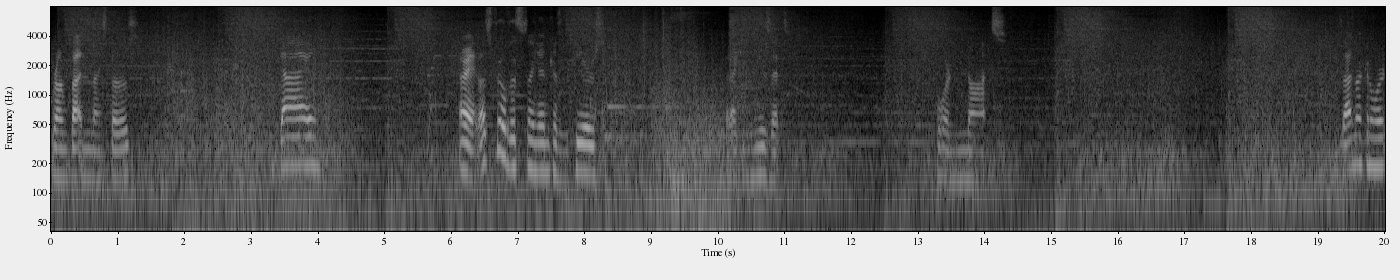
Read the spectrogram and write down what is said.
Wrong button, I suppose. Die. Alright, let's fill this thing in because it appears that I can use it. Or not. That not to work?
